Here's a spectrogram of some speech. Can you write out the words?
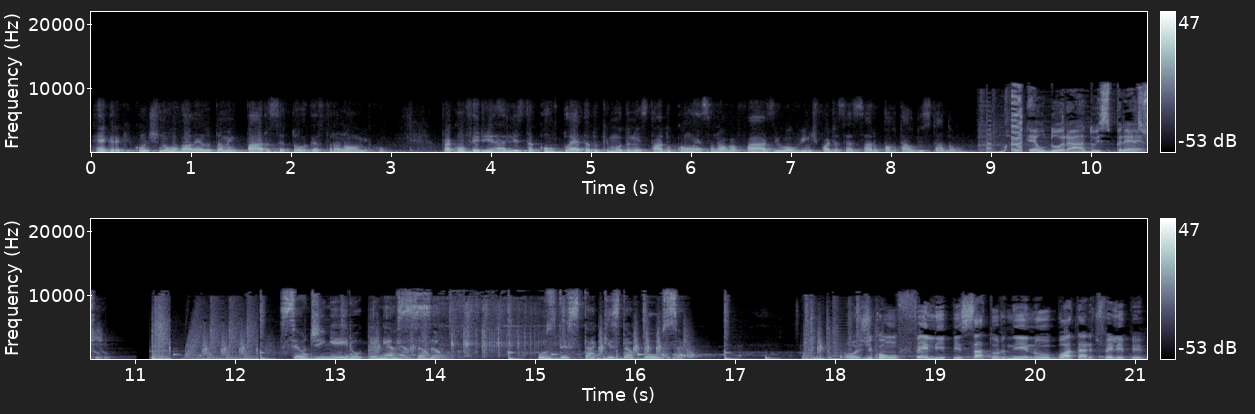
regra que continua valendo também para o setor gastronômico. Para conferir a lista completa do que muda no estado com essa nova fase, o ouvinte pode acessar o portal do Estadão. Eldorado Expresso. Seu dinheiro em ação. Os destaques da Bolsa. Hoje com Felipe Saturnino. Boa tarde, Felipe.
